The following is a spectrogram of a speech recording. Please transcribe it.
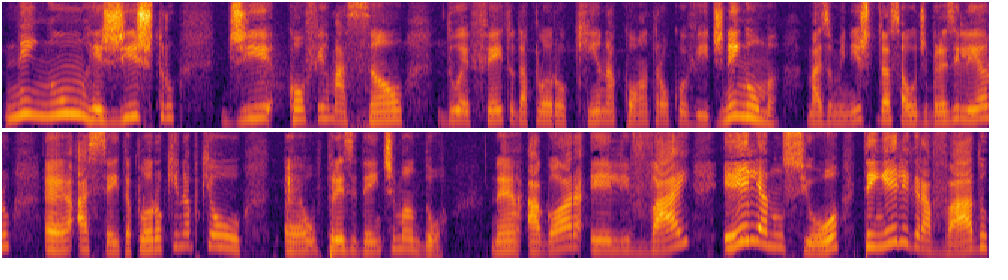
nenhum registro de confirmação do efeito da cloroquina contra o Covid. Nenhuma. Mas o ministro da Saúde brasileiro é, aceita cloroquina porque o, é, o presidente mandou né? Agora ele vai, ele anunciou, tem ele gravado,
